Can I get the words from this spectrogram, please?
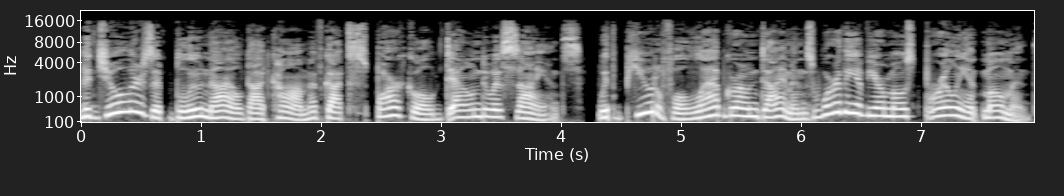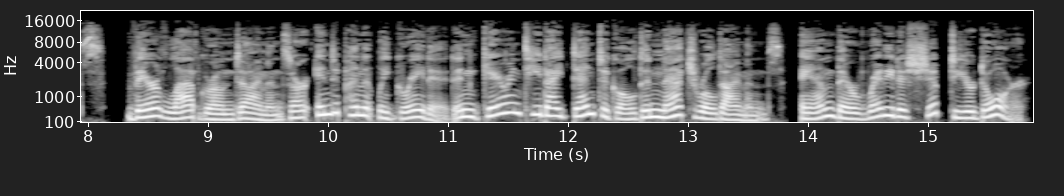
The jewelers at BlueNile.com have got sparkle down to a science with beautiful lab grown diamonds worthy of your most brilliant moments. Their lab grown diamonds are independently graded and guaranteed identical to natural diamonds, and they're ready to ship to your door.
